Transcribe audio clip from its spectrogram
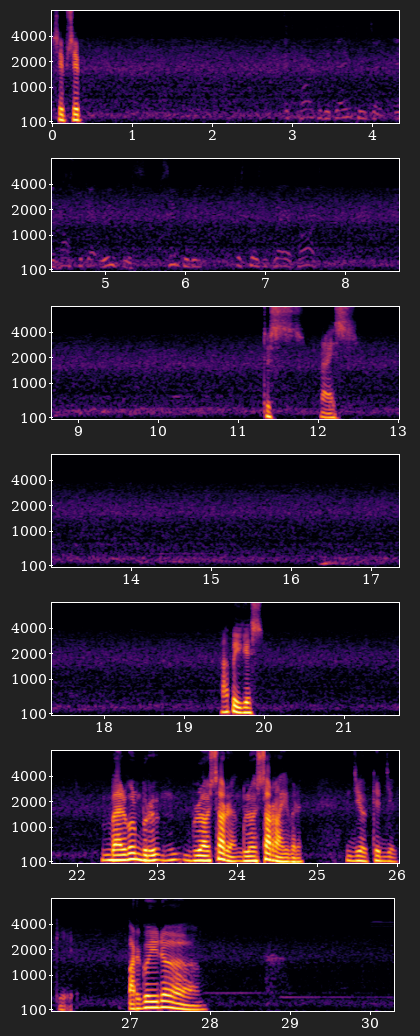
Sip, sip. Just nice. Apa ya guys? Bal pun blosor ya, glosor lah ibarat. Joget joget. Pargo dong.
